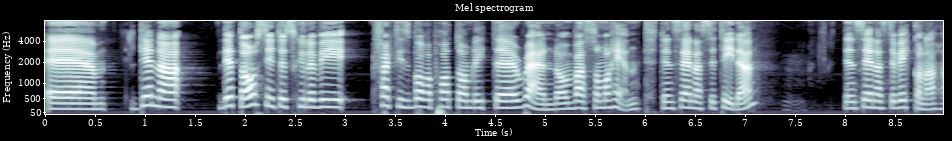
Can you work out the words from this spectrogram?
Eh, denna, detta avsnittet skulle vi faktiskt bara prata om lite random vad som har hänt den senaste tiden. Den senaste veckorna.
